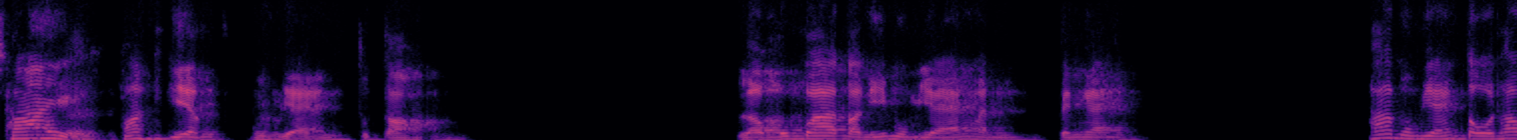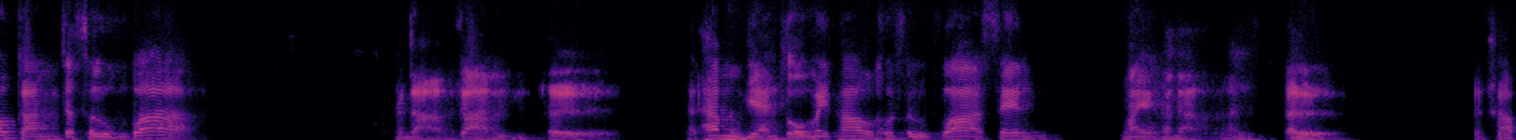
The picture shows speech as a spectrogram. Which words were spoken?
ใช่อะเยี่ยมมุมแย้งถูกต้อง เราพบว่าตอนนี้มุมแย้งมันเป็นไง ถ้ามุมแย้งโตเท่ากันจะสรุปว่า ขนานกัน เออแต่ถ้ามุมแย้งโตไม่เท่าก็สรุปว่าเส้น ไม่ขนาดนั้น เออ นะครับ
